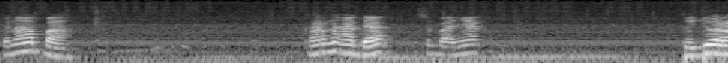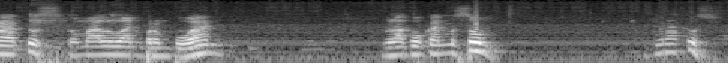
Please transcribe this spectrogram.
kenapa karena ada sebanyak 700 kemaluan perempuan melakukan mesum 700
